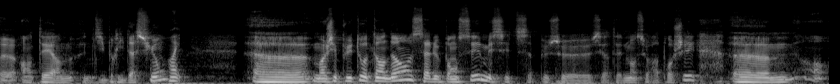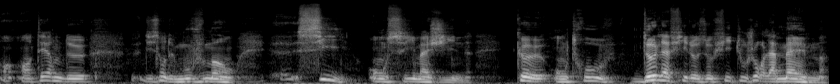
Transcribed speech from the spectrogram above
euh, en termes d'hybridation. Oui. Euh, moi, j'ai plutôt tendance à le penser, mais ça peut certainement se rapprocher, euh, en, en, termes de, disons, de mouvement. Si on s'imagine qu'on trouve de la philosophie toujours la même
